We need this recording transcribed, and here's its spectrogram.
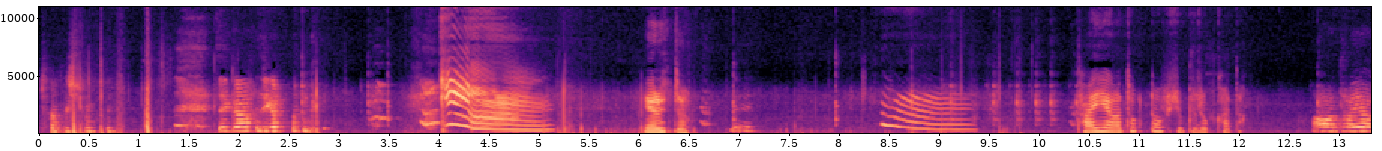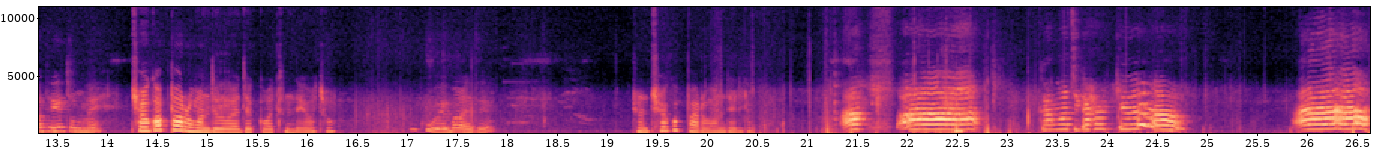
잠시만. 제가 아직 방금. 이랬죠. 네. 다이아가 턱도 없이 부족하다. 아, 다이아가 되게 적네. 철갑바로 만들어야 될 것 같은데요, 저. 그거 왜 말하세요? 전 철갑바로 만들려고. 아! 아! 강아지가 할게요! 아!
